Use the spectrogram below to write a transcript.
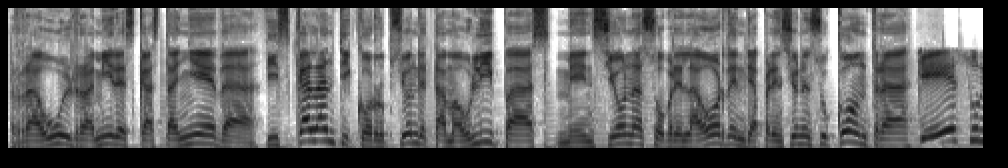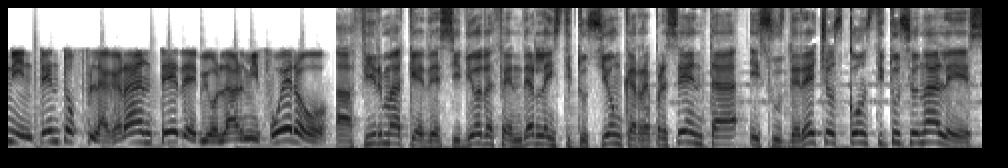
Raúl Ramírez Castañeda, fiscal anticorrupción de Tamaulipas, menciona sobre la orden de aprehensión en su contra que es un intento flagrante de violar mi fuero. Afirma que decidió defender la institución que representa y sus derechos constitucionales.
